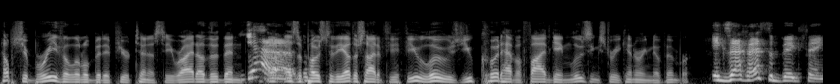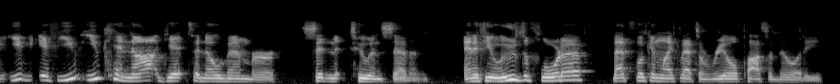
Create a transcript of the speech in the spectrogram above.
helps you breathe a little bit if you're Tennessee, right? Other than yeah, uh, as opposed to the other side, if if you lose, you could have a five game losing streak entering November. Exactly, that's the big thing. You, if you you cannot get to November sitting at two and seven, and if you lose to Florida, that's looking like that's a real possibility.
